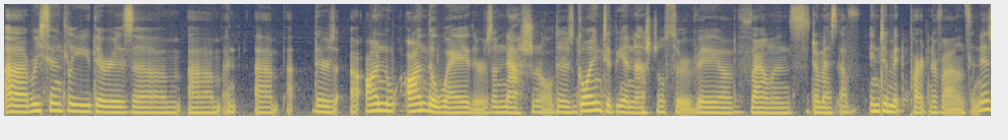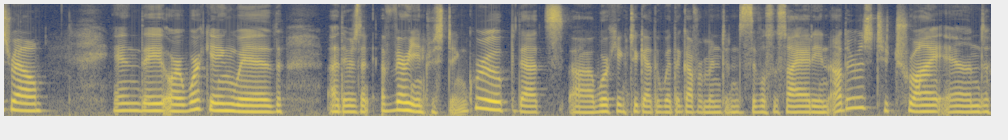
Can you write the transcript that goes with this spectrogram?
uh, recently there is um, um, an, um, uh, there's uh, on on the way there's a national there's going to be a national survey of violence domestic of intimate partner violence in Israel and they are working with uh, there's an, a very interesting group that's uh, working together with the government and civil society and others to try and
